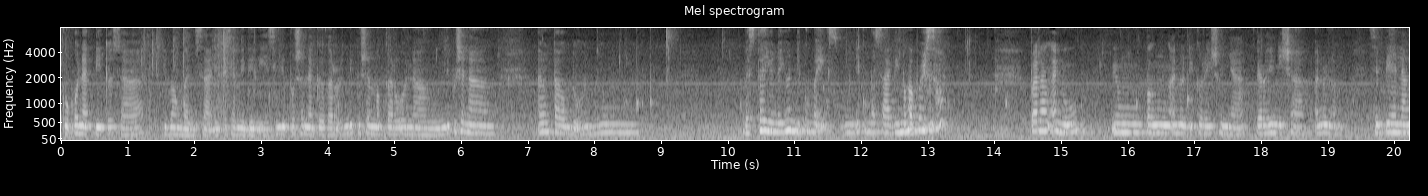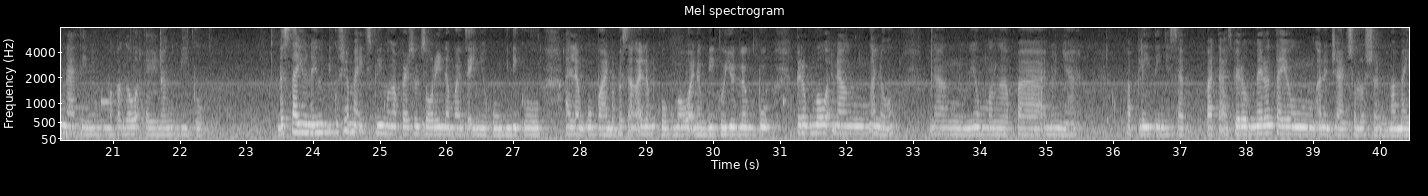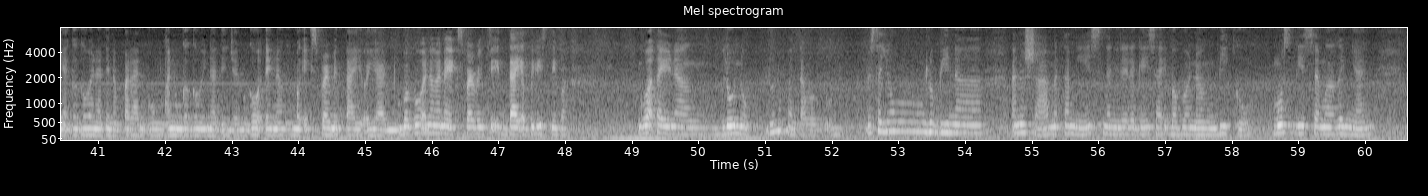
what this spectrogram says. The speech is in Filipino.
coconut dito sa ibang bansa, dito sa Middle East. Hindi po siya nagkakaroon, hindi po siya magkaroon ng, hindi po siya ng, anong tawag doon? Yung, basta yun na yun, hindi ko, ma hindi ko masabi mga person. Parang ano, yung pang ano, decoration niya, pero hindi siya, ano lang, simplihan lang natin yung makagawa tayo ng biko. Basta yun na yun, hindi ko siya ma-explain mga person. Sorry naman sa inyo kung hindi ko alam kung paano. Basta ang alam ko, gumawa ng biko, yun lang po. Pero gumawa ng, ano, ng yung mga pa, ano niya, pa-plating niya sa pataas. Pero meron tayong, ano dyan, solution. Mamaya, gagawa natin ng paraan kung anong gagawin natin dyan. Magawa tayo ng, mag-experiment tayo. Ayan, gumagawa na nga ng experiment si Inday. Ang bilis, di ba? Gawa tayo ng luno. Luno man tawag doon. Basta yung lubi na ano siya, matamis na nilalagay sa ibabaw ng biko. Mostly sa mga ganyan,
